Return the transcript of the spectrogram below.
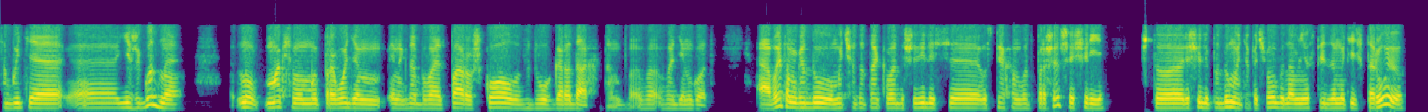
событие э, ежегодное, ну, максимум мы проводим, иногда бывает пару школ в двух городах там, в, в, в один год. А в этом году мы что-то так воодушевились э, успехом вот прошедшей шри, что решили подумать, а почему бы нам не успеть замутить вторую.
